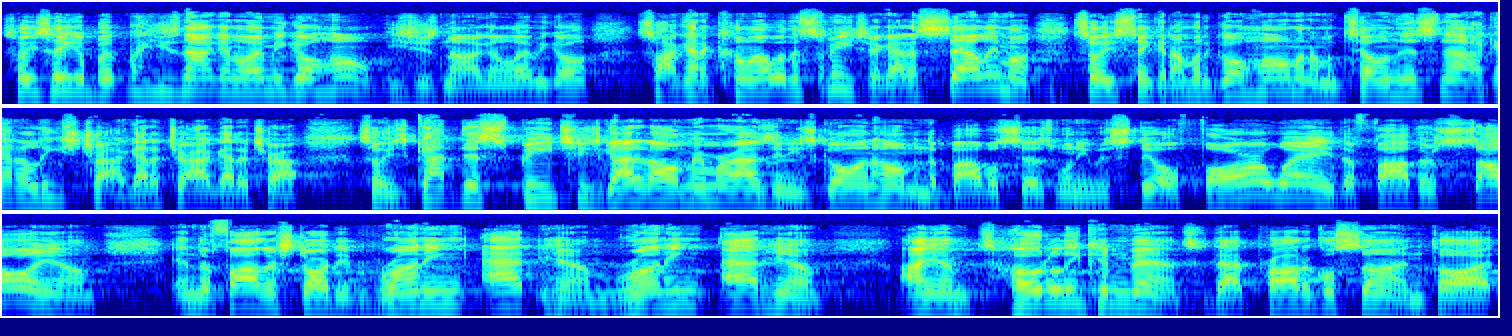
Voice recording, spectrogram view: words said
So he's thinking, but, but he's not going to let me go home. He's just not going to let me go. So I got to come up with a speech. I got to sell him on. So he's thinking, I'm going to go home and I'm going to tell him this now. I got to at least try. I got to try. I got to try. So he's got this speech. He's got it all memorized and he's going home. And the Bible says when he was still far away, the father saw him and the father started running at him, running at him. I am totally convinced that prodigal son thought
